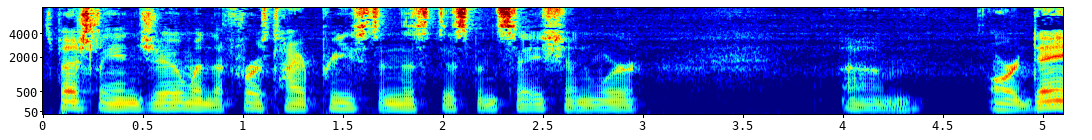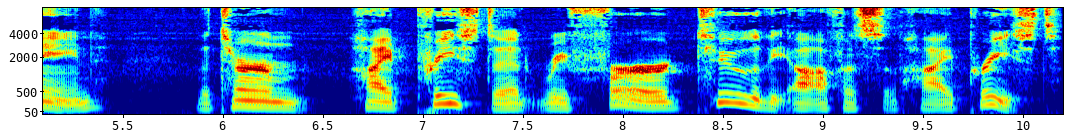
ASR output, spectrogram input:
especially in June, when the first high priest in this dispensation were um, ordained, the term high priesthood referred to the office of high priest.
